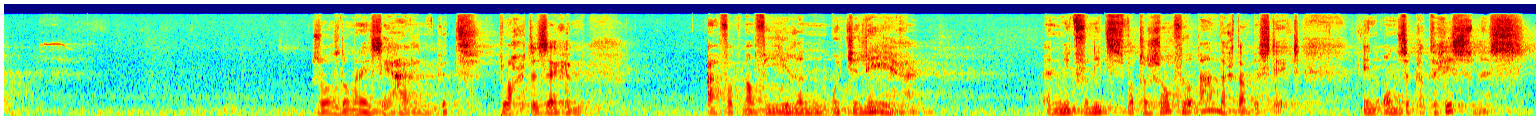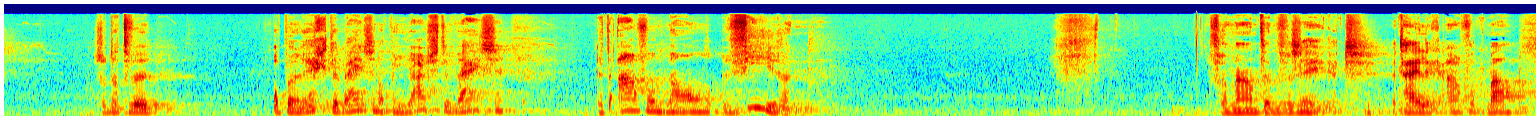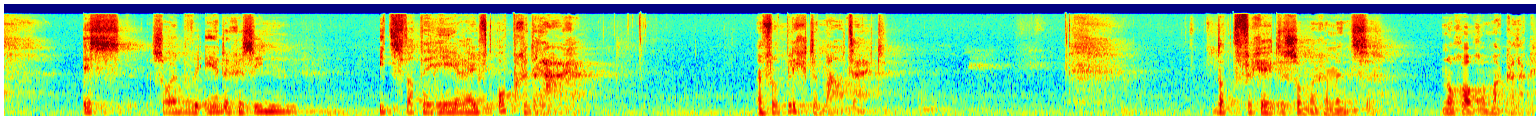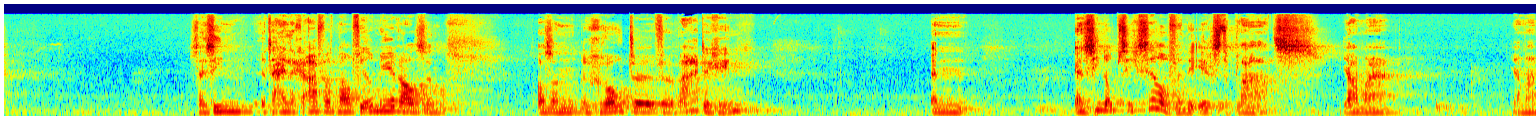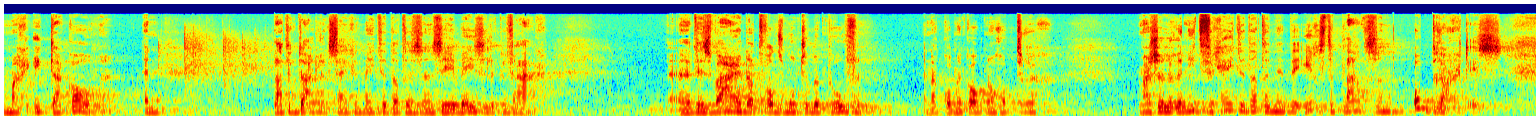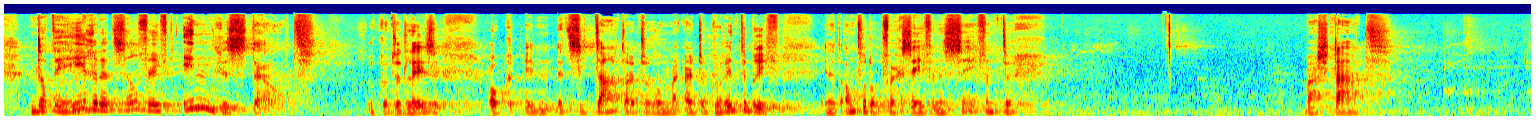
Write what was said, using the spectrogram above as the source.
Zoals dominee C. Haring het placht te zeggen. Avondmaal vieren moet je leren. En niet voor niets wordt er zoveel aandacht aan besteed in onze catechismus. Zodat we op een rechte wijze, op een juiste wijze, het avondmaal vieren. Vermaand en verzekerd. Het heilige avondmaal is, zo hebben we eerder gezien, iets wat de Heer heeft opgedragen. Een verplichte maaltijd. Dat vergeten sommige mensen nogal gemakkelijk. Zij zien het heilige avondmaal veel meer als een, als een grote verwaardiging. En, en zien op zichzelf in de eerste plaats. Ja, maar, ja, maar mag ik daar komen? En laat ik duidelijk zijn, gemeente, dat is een zeer wezenlijke vraag. En het is waar dat we ons moeten beproeven. En daar kom ik ook nog op terug. Maar zullen we niet vergeten dat het in de eerste plaats een opdracht is. Dat de Heer het zelf heeft ingesteld. U kunt het lezen ook in het citaat uit de, uit de Korinthebrief. In het antwoord op vraag 77. Waar staat...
